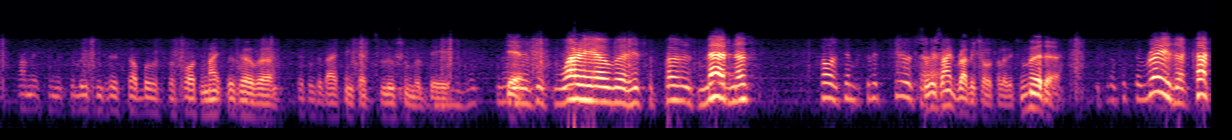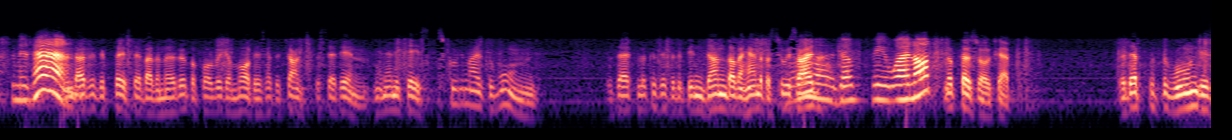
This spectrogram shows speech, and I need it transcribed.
I promised him a solution to his troubles before tonight was over. Little did I think that solution would be death. this worry over his supposed madness caused him to commit suicide. Suicide rubbish, old fellow. It's murder. Look at the razor clutched in his hand. Undoubtedly placed there by the murderer before rigor mortis had a chance to set in. In any case, scrutinize the wound. Does that look as if it had been done by the hand of a suicide? Well, I don't see why not. Look closer, old chap. The depth of the wound is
